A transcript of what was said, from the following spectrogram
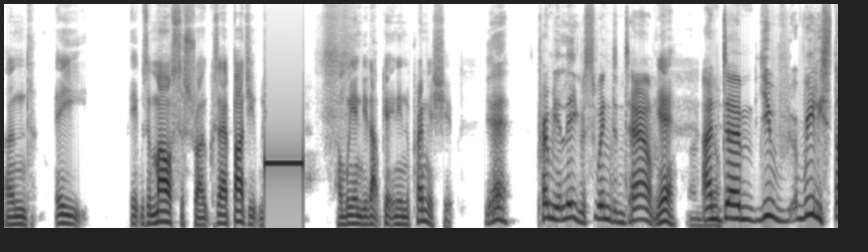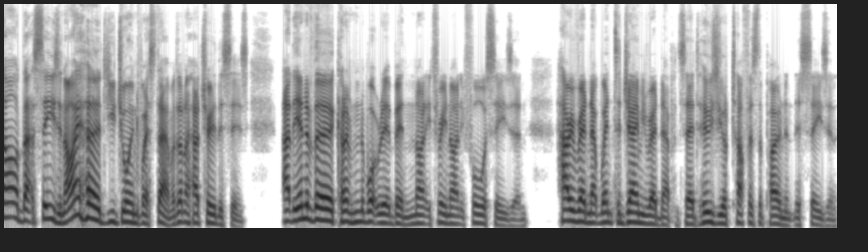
And he, it was a masterstroke because our budget was and we ended up getting in the Premiership. Yeah. Premier League with Swindon Town. Yeah. And um, you really starred that season. I heard you joined West Ham. I don't know how true this is. At the end of the kind of what would it have been, 93 94 season, Harry Redknapp went to Jamie Redknapp and said, Who's your toughest opponent this season?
